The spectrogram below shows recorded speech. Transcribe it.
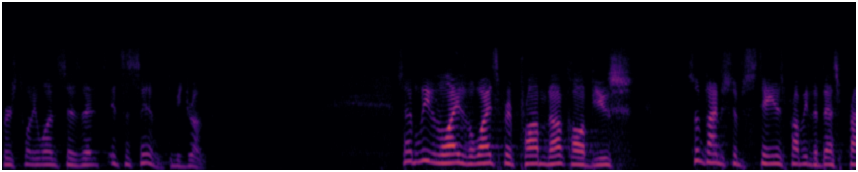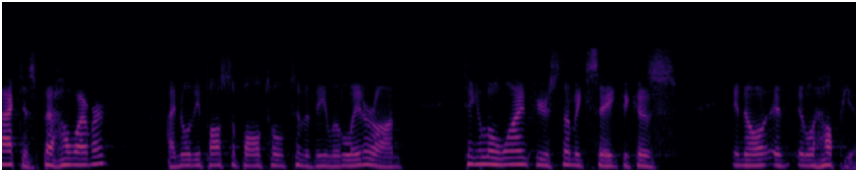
verse 21, says that it's, it's a sin to be drunk. So, I believe in the light of the widespread problem of alcohol abuse, sometimes to abstain is probably the best practice. But, however, I know the Apostle Paul told Timothy a little later on take a little wine for your stomach's sake because you know, it, it'll help you.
